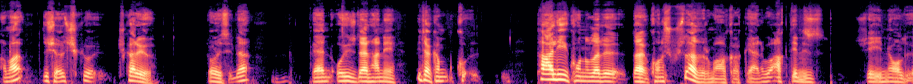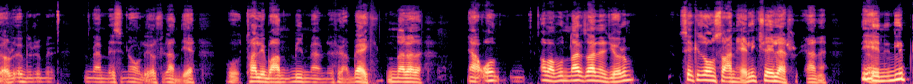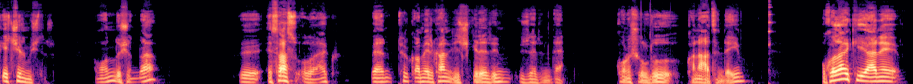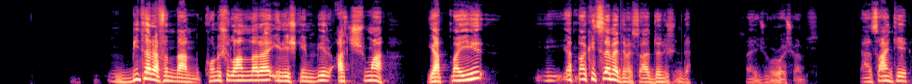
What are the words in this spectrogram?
Ama dışarı çıkıyor, çıkarıyor. Dolayısıyla ben o yüzden hani bir takım tali konuları da konuşmuşlardır muhakkak. Yani bu Akdeniz şeyi ne oluyor, öbürü bilmem nesi ne oluyor filan diye. Bu Taliban bilmem ne filan. Belki bunlara da yani o ama bunlar zannediyorum 8-10 saniyelik şeyler. Yani değinilip geçilmiştir. Ama onun dışında e, esas olarak ben Türk-Amerikan ilişkilerin üzerinde konuşulduğu kanaatindeyim. O kadar ki yani bir tarafından konuşulanlara ilişkin bir açma yapmayı yapmak istemedi mesela dönüşünde Sayın Cumhurbaşkanımız. Yani sanki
